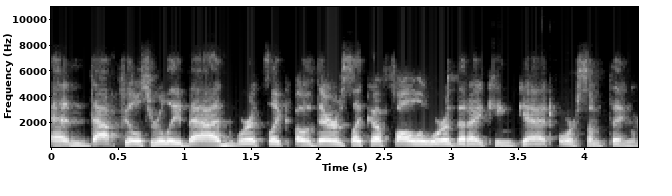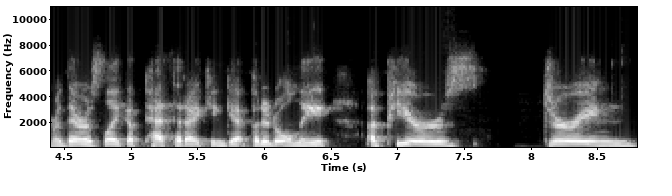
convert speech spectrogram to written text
and that feels really bad where it's like oh there's like a follower that i can get or something or there's like a pet that i can get but it only appears during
